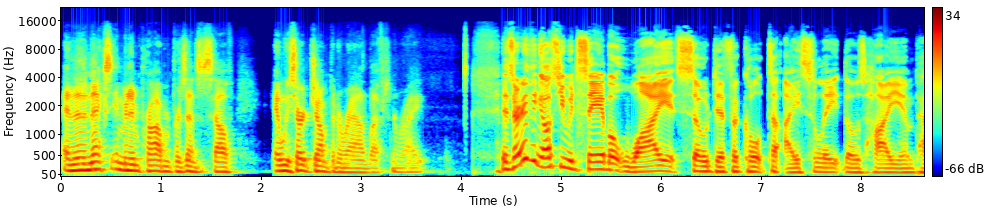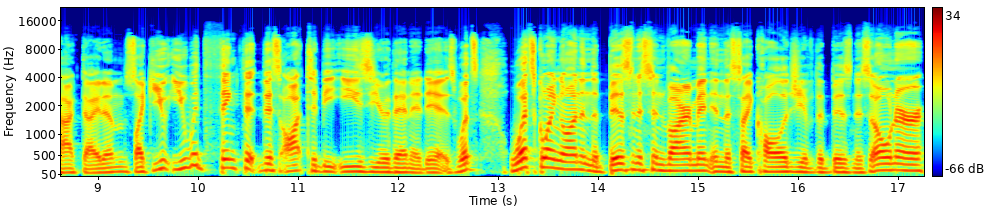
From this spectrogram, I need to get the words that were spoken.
And then the next imminent problem presents itself, and we start jumping around left and right. Is there anything else you would say about why it's so difficult to isolate those high impact items? Like you you would think that this ought to be easier than it is. What's what's going on in the business environment in the psychology of the business owner?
